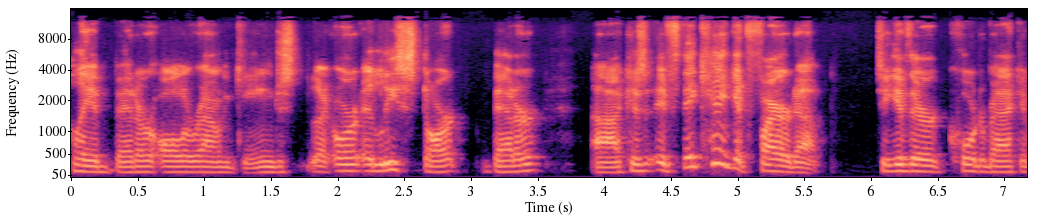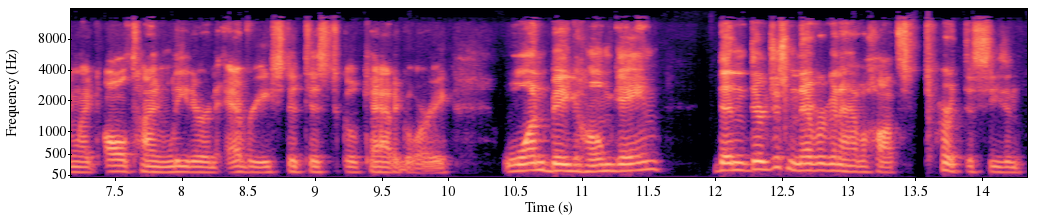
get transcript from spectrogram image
play a better all around game, just like, or at least start better. Because uh, if they can't get fired up to give their quarterback and like all time leader in every statistical category one big home game, then they're just never going to have a hot start this season.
